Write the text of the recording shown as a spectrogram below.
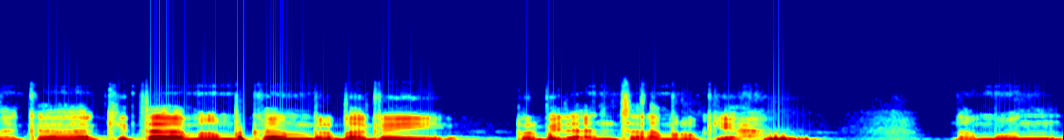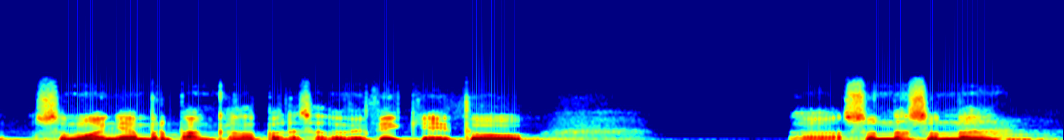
maka kita menemukan berbagai perbedaan cara meruqyah. Namun semuanya berpangkal pada satu titik yaitu uh, sunnah-sunnah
